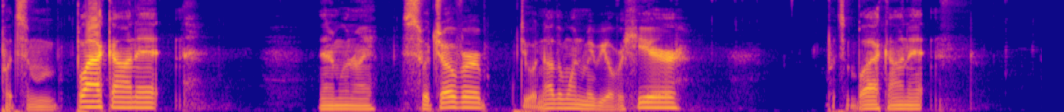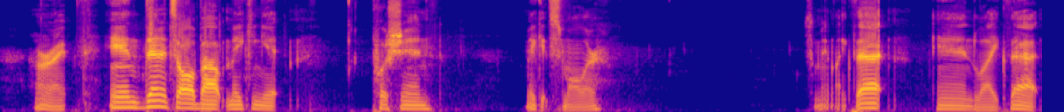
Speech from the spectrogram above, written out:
put some black on it. Then I'm going to switch over, do another one maybe over here put some black on it. Alright, and then it's all about making it push in, make it smaller. Something like that, and like that.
